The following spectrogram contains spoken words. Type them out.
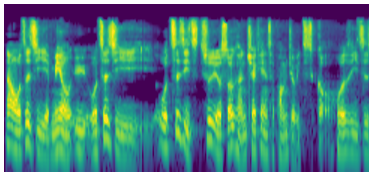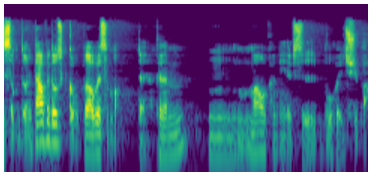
那我自己也没有遇，我自己我自己就有时候可能 check in 的时候旁边就有一只狗或者是一只什么东西，大部分都是狗，不知道为什么。对，可能嗯，猫可能也是不会去吧。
